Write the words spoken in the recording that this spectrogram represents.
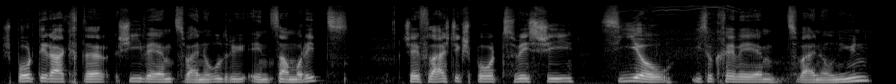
Sportdirektor Ski WM 203 in St. Moritz, Chef Leistungssport Swiss Ski, CEO Eishockey WM 209,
